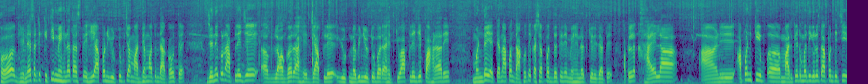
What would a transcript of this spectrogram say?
फळं घेण्यासाठी किती मेहनत असते ही आपण यूट्यूबच्या माध्यमातून दाखवतो आहे जेणेकरून आपले जे ब्लॉगर आहेत जे आपले यू नवीन यूट्यूबर आहेत किंवा आपले जे पाहणारे मंडळी आहेत त्यांना आपण दाखवतो कशा पद्धतीने मेहनत केली जाते. आपल्याला खायला आणि आपण कि मार्केटमध्ये गेलो तर आपण त्याची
